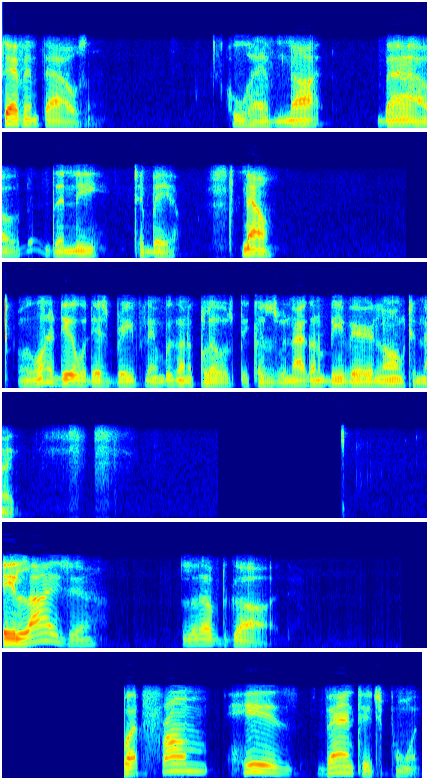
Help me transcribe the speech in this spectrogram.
7,000 who have not bowed the knee to Baal. Now, we want to deal with this briefly, and we're going to close because we're not going to be very long tonight. Elijah loved God, but from his vantage point,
